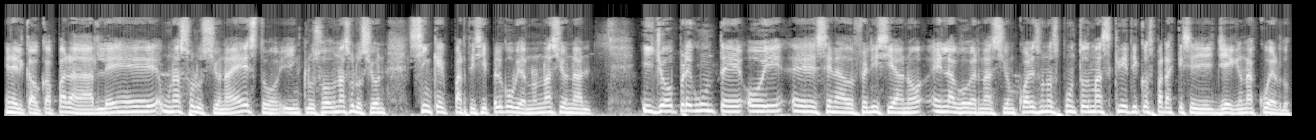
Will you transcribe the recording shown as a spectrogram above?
en el Cauca para darle una solución a esto, incluso una solución sin que participe el gobierno nacional. Y yo pregunté hoy, eh, senador Feliciano, en la gobernación, cuáles son los puntos más críticos para que se llegue a un acuerdo.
